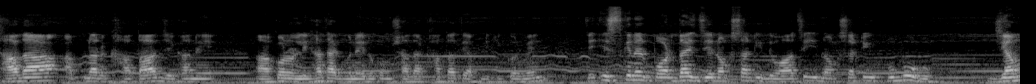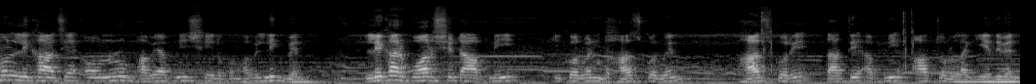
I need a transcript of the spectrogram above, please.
সাদা আপনার খাতা যেখানে কোনো লেখা থাকবে না এরকম সাদা খাতাতে আপনি কি করবেন? যে স্ক্রিনের পর্দায় যে নকশাটি দেওয়া আছে, এই নকশাটি হুবহু যেমন লেখা আছে, অনুরূপভাবে আপনি সেই রকমভাবে লিখবেন। লেখার পর সেটা আপনি কি করবেন? ভাজ করবেন। ভাঁজ করে তাতে আপনি আতর লাগিয়ে দেবেন।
